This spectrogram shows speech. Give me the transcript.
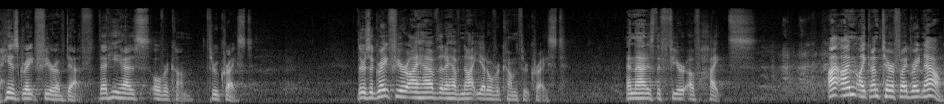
his great fear of death that he has overcome through Christ. There's a great fear I have that I have not yet overcome through Christ and that is the fear of heights. I, am like, I'm terrified right now.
